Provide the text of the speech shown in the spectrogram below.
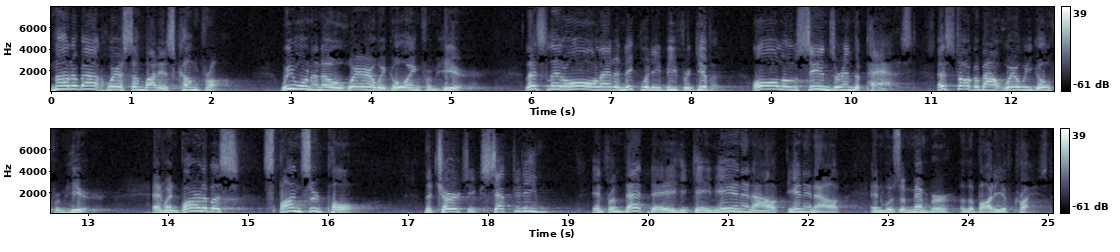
not about where somebody's come from. We want to know where we're going from here. Let's let all that iniquity be forgiven. All those sins are in the past. Let's talk about where we go from here. And when Barnabas sponsored Paul, the church accepted him, and from that day he came in and out, in and out, and was a member of the body of Christ.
